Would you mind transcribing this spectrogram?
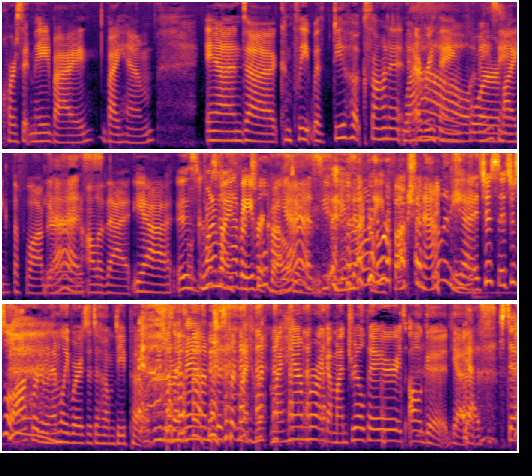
corset made by by him. And uh, complete with D hooks on it and Wow, everything for amazing. like the flogger Yes. and all of that. Yeah, it's girls one of my favorite toolbox. costumes. Yes. Exactly. Functionality. Yeah, it's just it's just a little awkward when Emily wears it to Home Depot. She's like, "Man, I'm just putting my my hammer. I got my drill there. It's all good." Yeah. Yes. Step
